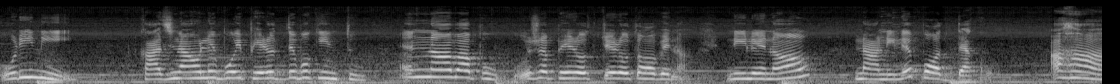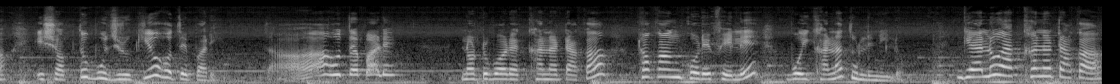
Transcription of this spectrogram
করিনি। কাজ না হলে বই ফেরত দেব কিন্তু। না বাপু, ওসব ফেরত টেরত হবে না। নিলে নাও, না নিলে পথ দেখো। আহা, এসব তো বুজরুকিও হতে পারে। তা হতে পারে। নটবর একখানা টাকা ঠকাং করে ফেলে বইখানা তুলে নিল। গেল একখানা টাকা,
